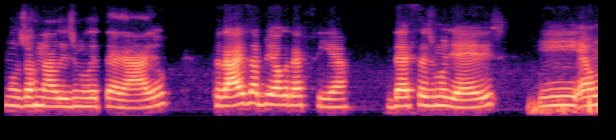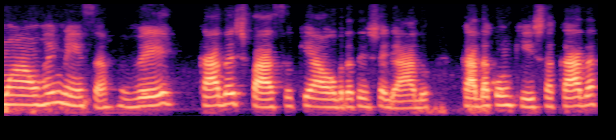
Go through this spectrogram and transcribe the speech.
no jornalismo literário, traz a biografia dessas mulheres e é uma honra imensa ver cada espaço que a obra tem chegado, cada conquista, cada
